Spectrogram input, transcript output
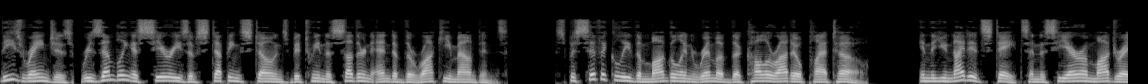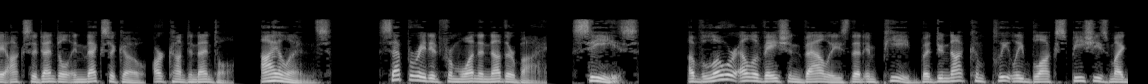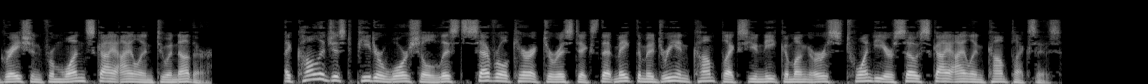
These ranges, resembling a series of stepping stones between the southern end of the Rocky Mountains—specifically the Mogollon rim of the Colorado Plateau—in the United States and the Sierra Madre Occidental in Mexico, are continental islands, separated from one another by seas of lower elevation valleys that impede but do not completely block species migration from one sky island to another. Ecologist Peter Warshall lists several characteristics that make the Madrean complex unique among Earth's 20 or so sky island complexes.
